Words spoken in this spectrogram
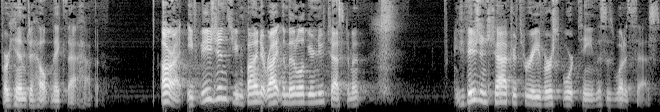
for Him to help make that happen. All right, Ephesians, you can find it right in the middle of your New Testament. Ephesians chapter 3, verse 14, this is what it says.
